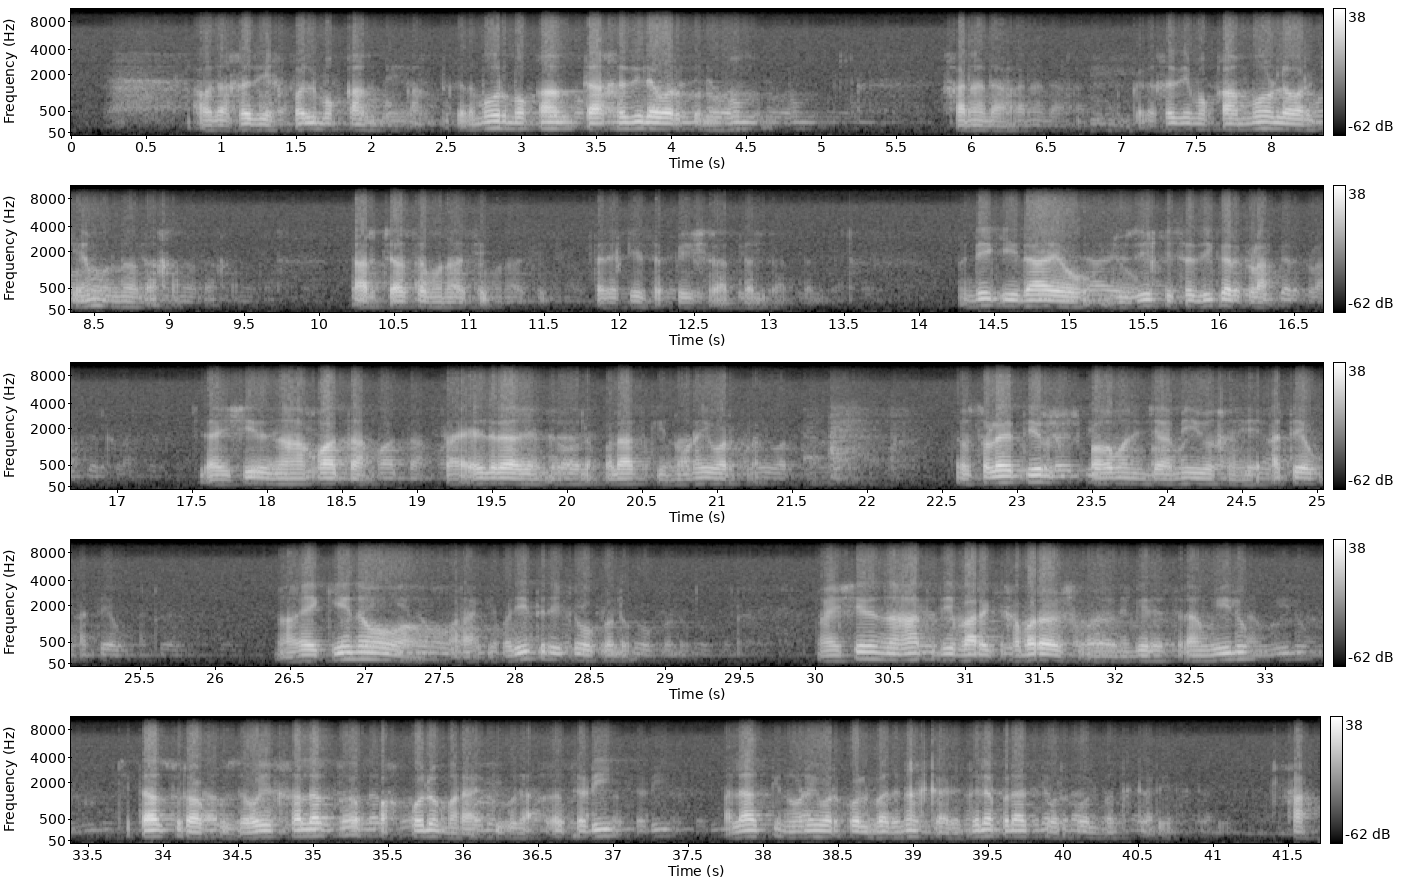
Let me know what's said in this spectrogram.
او د خزي خپل مقام دی که د مور مقام تا خزي لور کړو هم خنه ده که د خزي مقام مور لور کې هم نه ده دار چا سره مناسب طریقې سره پیش راتل دې کې دا یو جزئی قصه ذکر کړه چې د عائشې نه خواته سائل راغی نو له پلاس کې نونې ورکړه یو سړی تیر په باندې جامې وخه اته نو هغه کینو خوراکي په دې طریقې وکړو نو شیر نه هات دې باره کې خبره شو نبی رسول الله ویلو چې تاسو را کوزوي خلق په خپل مراتب له هغه سړي پلاس کې نوړې ورکول بد نه ښکاري دله پلاس کې ورکول بد ښکاري ها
